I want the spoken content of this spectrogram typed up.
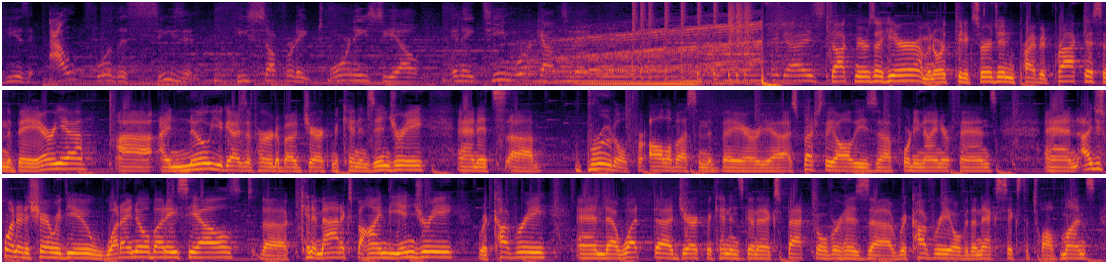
He is out for the season. He suffered a torn ACL in a team workout today. Hey guys, Doc Mirza here. I'm an orthopedic surgeon, private practice in the Bay Area. Uh, I know you guys have heard about Jerick McKinnon's injury, and it's um, brutal for all of us in the Bay Area, especially all these uh, 49er fans. And I just wanted to share with you what I know about ACLs, the kinematics behind the injury, recovery, and uh, what uh, Jerick McKinnon's going to expect over his uh, recovery over the next six to 12 months.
